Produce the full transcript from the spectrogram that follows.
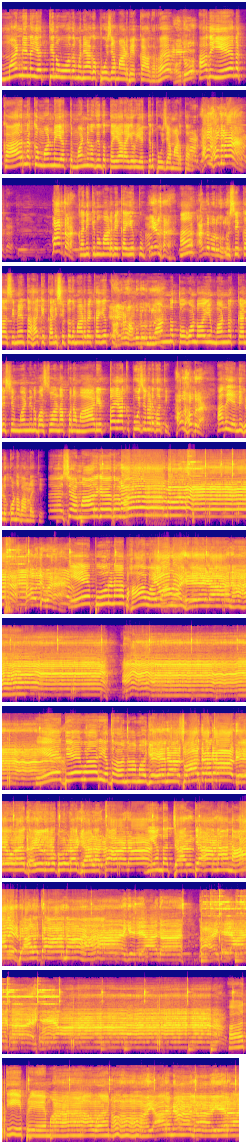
ಮಣ್ಣಿನ ಎತ್ತಿನ ಓದ ಮನ್ಯಾಗ ಪೂಜೆ ಮಾಡ್ಬೇಕಾದ್ರೆ ಹೌದು. ಅದು ಏನು ಕಾರಣಕ್ಕೆ ಮಣ್ಣು ಎತ್ತು ಮಣ್ಣಿನದಿಂದ ತಯಾರಾಗಿರೋ ಎತ್ತಿನ ಪೂಜೆ ಮಾಡ್ತಾರ. ಹೌದು ಹೌದಲ್ಲ ಮಾಡ್ತಾರ. ಕನಿಕಿನೂ ಮಾಡ್ಬೇಕಾಗಿತ್ತು. ಇಲ್ಲ. ಹಾ ಹಂಗ ಬರುದಿಲ್ಲ. ಉಸಿಕ ಸಿಮೆಂಟ್ ಹಾಕಿ ಕಲಿಸಿಟ್ಟದು ಮಾಡ್ಬೇಕಾಗಿತ್ತು. ಅದು ಹಂಗ ಬರುದಿಲ್ಲ. ಮಣ್ಣು ತಗೊಂಡೋಗಿ ಮಣ್ಣು ಕಲಿಸಿ ಮಣ್ಣಿನ ಬಸವಣ್ಣಪ್ಪನ ಮಾಡಿಟ್ಟ ಯಾಕೆ ಪೂಜೆ ನಡೆದೈತಿ? ಹೌದು ಹೌದಲ್ಲ ಅದು ಎಲ್ಲಿ ಹಿಡ್ಕೊಂಡು ಬಂದೈತಿ? ಶ ಮಾರ್ಗದ ಅತಿ ಪ್ರೇಮ ಅವನು. ಯಾರ ಮ್ಯಾಲ ಇರತಾನೋ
